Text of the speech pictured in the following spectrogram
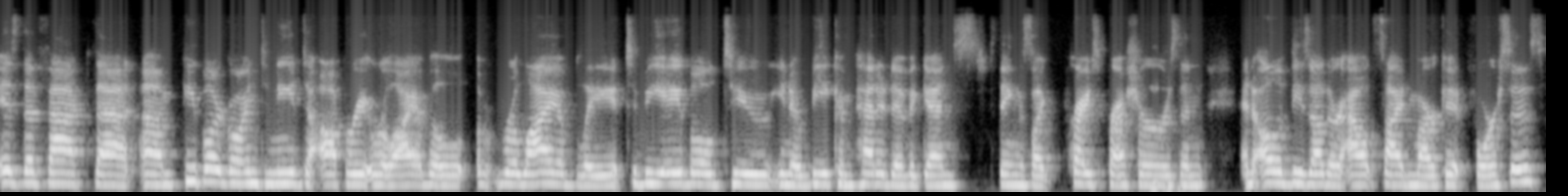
is the fact that um, people are going to need to operate reliable, reliably to be able to, you know, be competitive against things like price pressures and and all of these other outside market forces.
